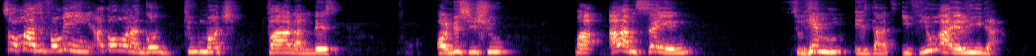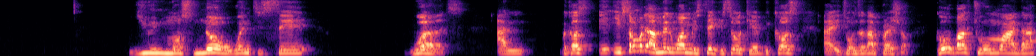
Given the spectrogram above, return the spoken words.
So, Mazi, for me, I don't want to go too much far than this on this issue. But all I'm saying to him is that if you are a leader, you must know when to say words. And because if somebody had made one mistake, it's okay because uh, it was under pressure. Go back to Umada,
